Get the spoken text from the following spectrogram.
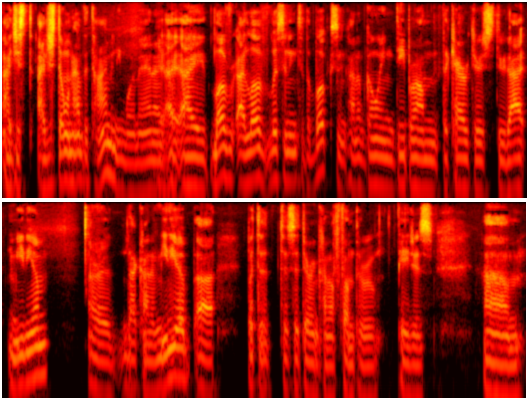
I just, I just don't have the time anymore, man. I, I, I love, I love listening to the books and kind of going deeper on the characters through that medium, or that kind of media, uh, but to to sit there and kind of thumb through pages um,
